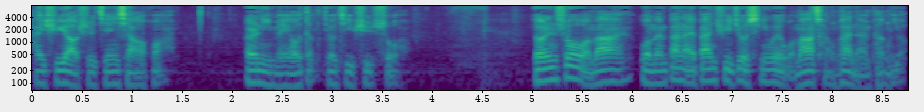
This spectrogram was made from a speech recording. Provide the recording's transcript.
还需要时间消化，而你没有等，就继续说。有人说我妈，我们搬来搬去就是因为我妈常换男朋友，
